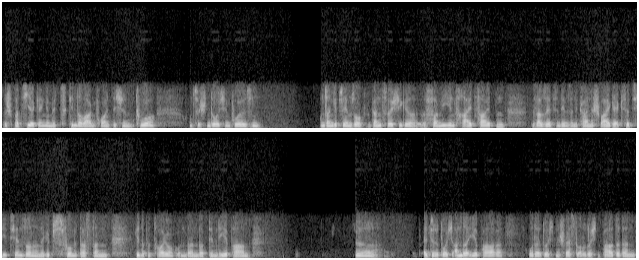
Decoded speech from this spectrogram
Familienspaziergänge mit kinderwagenfreundlichen Tour und zwischendurch Impulsen. Und dann gibt es eben so ganzwöchige Familienfreizeiten. Das ist also jetzt in dem Sinne keine Schweigeexerzitien, sondern da gibt es vormittags dann Kinderbetreuung und dann wird den Ehepaaren äh, entweder durch andere Ehepaare oder durch eine Schwester oder durch einen Pater dann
